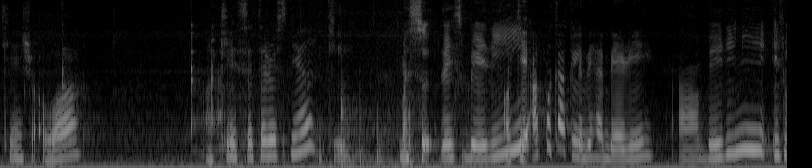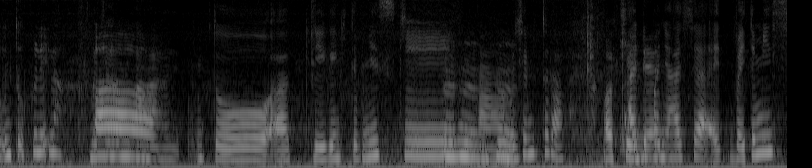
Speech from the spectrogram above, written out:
Okey insya-Allah. Okey, seterusnya. Okey. Masuk raspberry. Okey, apakah kelebihan berry? Uh, berry ni elok untuk kulit lah. Macam uh. Uh, untuk uh, clearkan kita punya skin. Mm-hmm. Uh, macam tu lah. Okay, Ada then. banyak hasil vitamin C.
